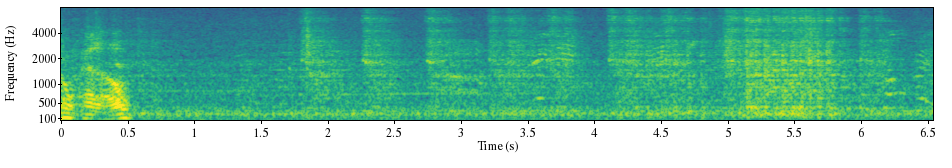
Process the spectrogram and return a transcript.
Oh, hello. Control room.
